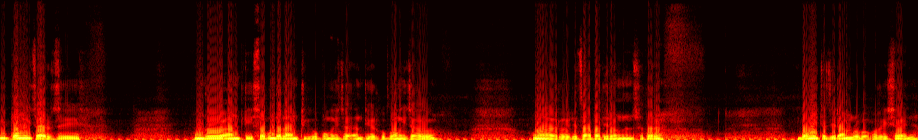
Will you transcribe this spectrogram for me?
यो बगैँचाहरू चाहिँ हाम्रो आन्टी शकुन्तला आन्टीको बगैँचा आन्टीहरूको बगैँचा हो उहाँहरू अहिले झापातिर हुनुहुन्छ तर बगैँचा चाहिँ राम्रो भएको रहेछ होइन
